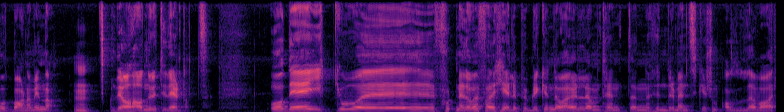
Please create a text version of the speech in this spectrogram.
mot barna mine da, Mm. ved å ha den ute i det hele tatt. Og det gikk jo eh, fort nedover for hele publikum. Det var vel omtrent en 100 mennesker som alle var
